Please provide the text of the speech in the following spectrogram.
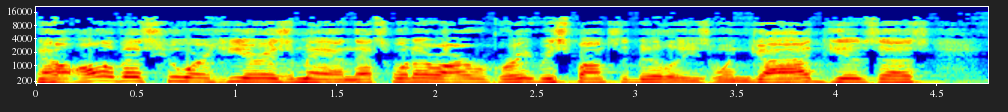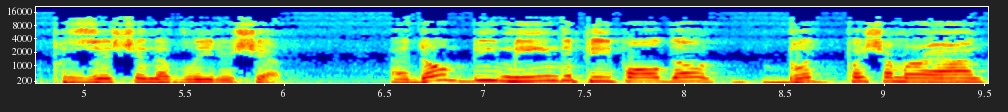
Now, all of us who are here as men, that's one of our great responsibilities when God gives us a position of leadership. Don't be mean to people, don't push them around,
